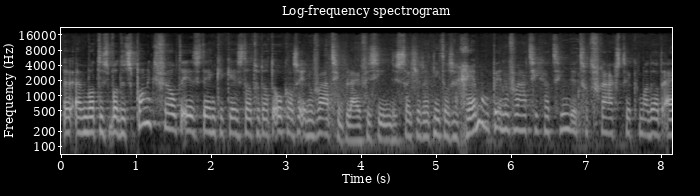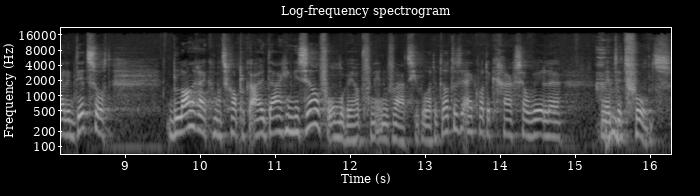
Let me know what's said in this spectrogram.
eh, en wat, is, wat het spanningsveld is, denk ik, is dat we dat ook als innovatie blijven zien. Dus dat je dat niet als een rem op innovatie gaat zien, dit soort vraagstukken, maar dat eigenlijk dit soort belangrijke maatschappelijke uitdagingen zelf onderwerp van innovatie worden. Dat is eigenlijk wat ik graag zou willen met dit fonds.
